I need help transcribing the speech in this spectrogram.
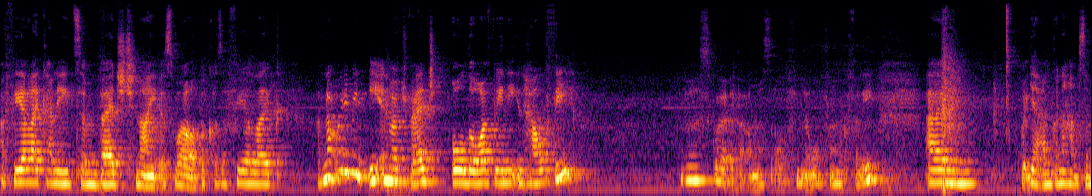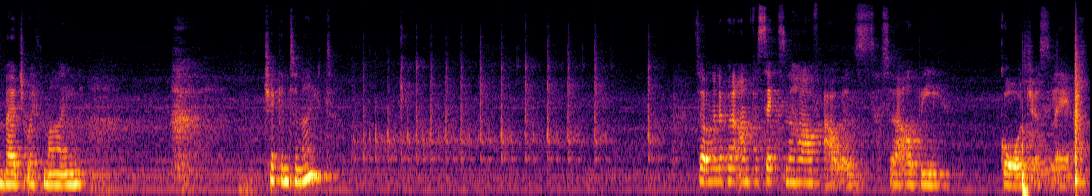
I feel like I need some veg tonight as well because I feel like I've not really been eating much veg, although I've been eating healthy. Have I squirted that on myself? No, thankfully. Um, but yeah, I'm gonna have some veg with mine chicken tonight. So I'm gonna put it on for six and a half hours. So that'll be gorgeous later.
